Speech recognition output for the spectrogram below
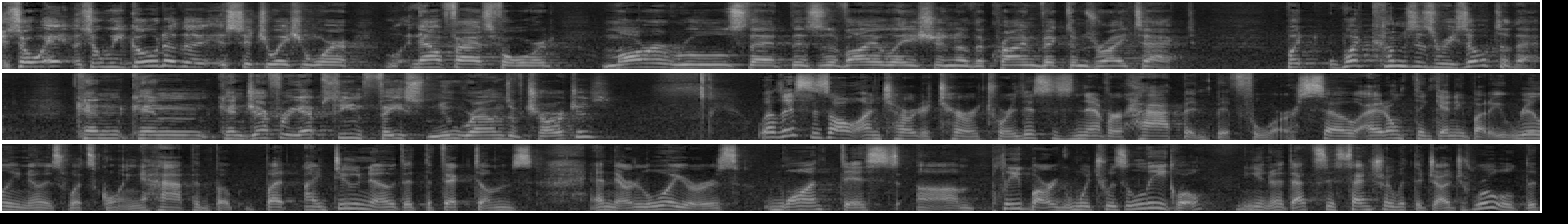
So, eh, so we go to the situation where now, fast forward, Marra rules that this is a violation of the Crime Victims' Rights Act. But what comes as a result of that? Can, can, can Jeffrey Epstein face new rounds of charges? Well, this is all uncharted territory. This has never happened before. So I don't think anybody really knows what's going to happen. But, but I do know that the victims and their lawyers want this um, plea bargain, which was illegal. You know, that's essentially what the judge ruled. The,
